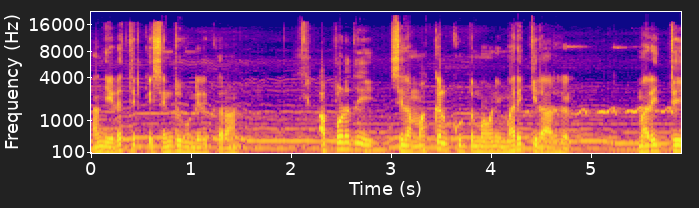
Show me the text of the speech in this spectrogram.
அந்த இடத்திற்கு சென்று கொண்டிருக்கிறான். அப்பொழுது சில மக்கள் கூட்டம் அவனை மறிக்கிறார்கள். மறித்து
